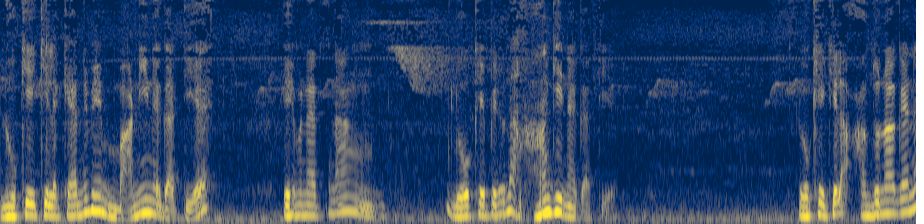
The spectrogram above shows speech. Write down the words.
ලෝකයේ කියලා කියන්නේ මේ මනින ගතිය. එහෙම නැත්නම් ලෝකයේ පිළිබඳ හංගින ගතිය. ලෝකේ කියලා අඳුනාගෙන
